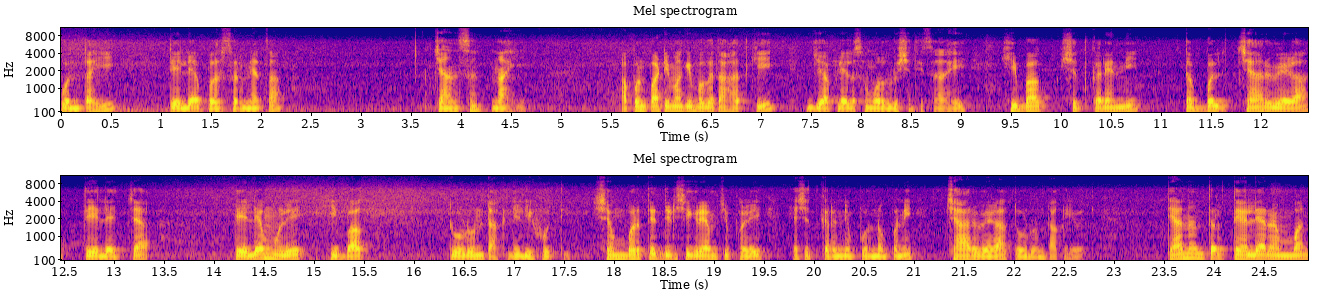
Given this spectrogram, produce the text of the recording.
कोणताही तेल्या पसरण्याचा चान्स नाही. आपण पाठीमागे बघत आहात की जे आपल्याला समोर दृश्य दिसत आहे ही बाग शेतकऱ्यांनी तब्बल चार वेळा तेल्याच्या तेल्यामुळे ही बाग तोडून टाकलेली होती. शंभर ते दीडशे ग्रॅमची फळे या शेतकऱ्यांनी पूर्णपणे चार वेळा तोडून टाकली होती. त्यानंतर तेल्या रामबाण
